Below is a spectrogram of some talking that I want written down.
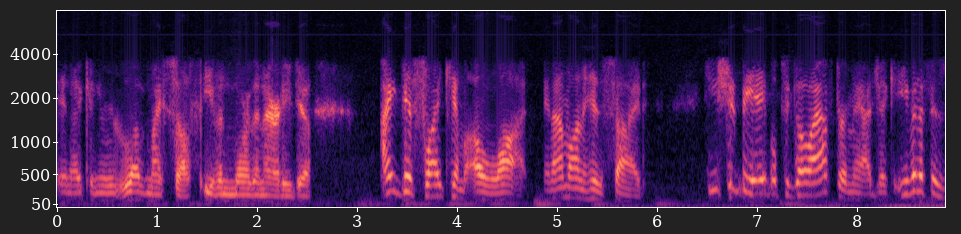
and I can love myself even more than I already do. I dislike him a lot, and I'm on his side. He should be able to go after Magic, even if his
